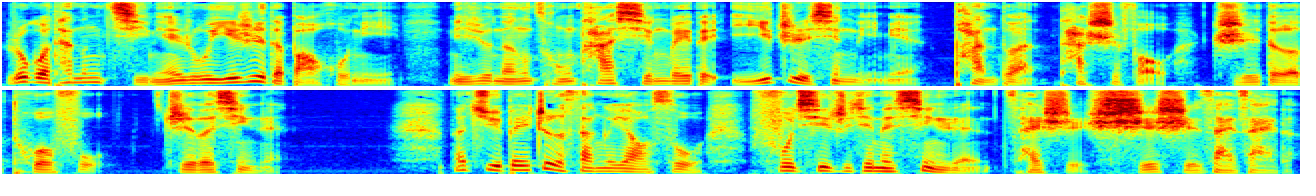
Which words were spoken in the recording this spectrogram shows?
如果他能几年如一日的保护你，你就能从他行为的一致性里面判断他是否值得托付、值得信任。那具备这三个要素，夫妻之间的信任才是实实在在的。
